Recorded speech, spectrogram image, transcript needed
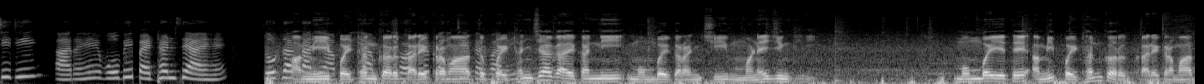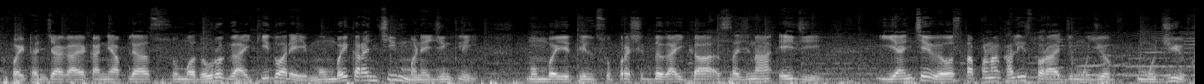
जी जी आ रहे हैं, वो भी पैठण से आए हैं। आम्ही पैठणकर कार्यक्रमात. पैठणच्या गायकांनी मुंबईकरांची मने जिंकली मुंबई येथे आम्ही पैठणकर कार्यक्रमात पैठणच्या गायकांनी आपल्या सुमधुर गायकीद्वारे मुंबईकरांची मने जिंकली मुंबई येथील सुप्रसिद्ध गायिका सजना एजी यांचे व्यवस्थापनाखाली स्वराज मुजीब मुजीब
